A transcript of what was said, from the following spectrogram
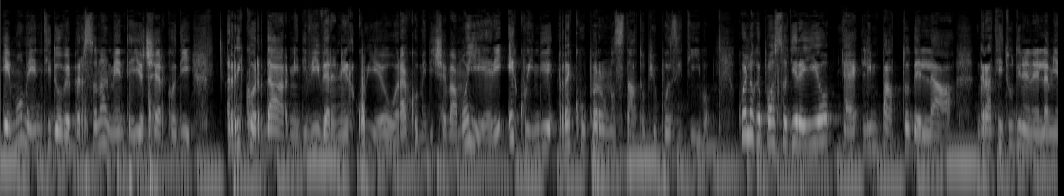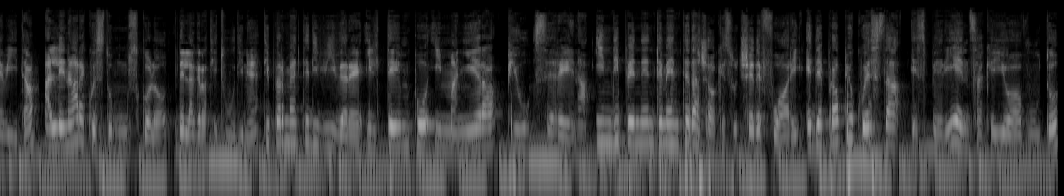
e momenti dove personalmente io cerco di ricordarmi di vivere nel qui e ora, come dicevamo ieri, e quindi recupero uno stato più positivo. Quello che posso dire io è l'impatto della gratitudine nella mia vita. Allenare questo muscolo della gratitudine ti permette di vivere il tempo in maniera più serena, indipendentemente da ciò che succede fuori ed è proprio questa esperienza che io ho avuto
